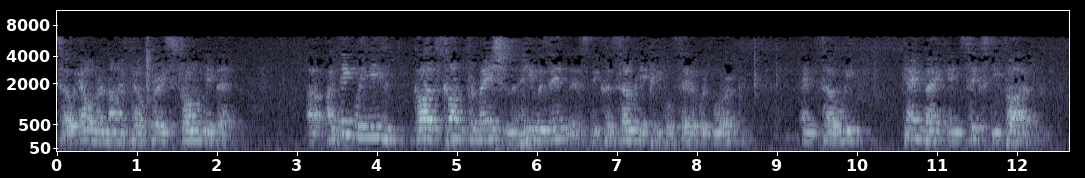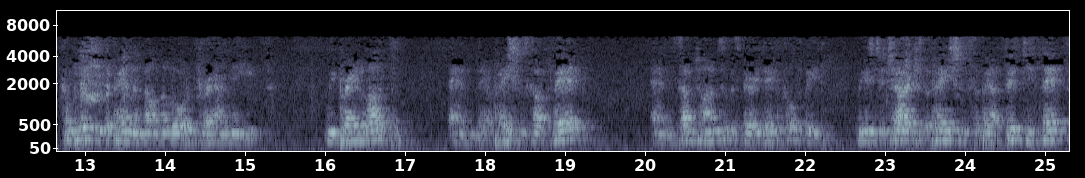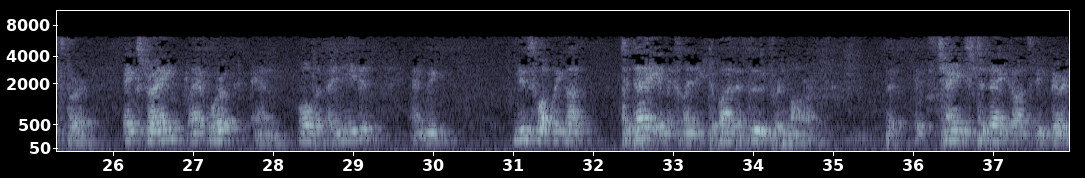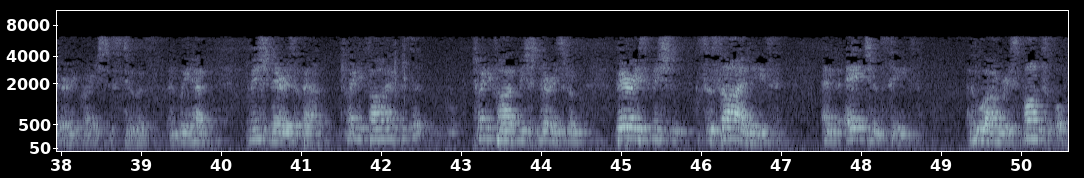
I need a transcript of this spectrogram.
so Eleanor and I felt very strongly that uh, I think we needed God's confirmation that He was in this because so many people said it wouldn't work. And so we came back in 65 completely dependent on the Lord for our needs. We prayed a lot and our patients got fed and sometimes it was very difficult. We, we used to charge the patients about 50 cents for x-ray, lab work and all that they needed and we used what we got today in the clinic to buy the food for tomorrow. But it's changed today. God's been very, very gracious to us. And we have missionaries, about 25, is it? 25 missionaries from various mission societies and agencies who are responsible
